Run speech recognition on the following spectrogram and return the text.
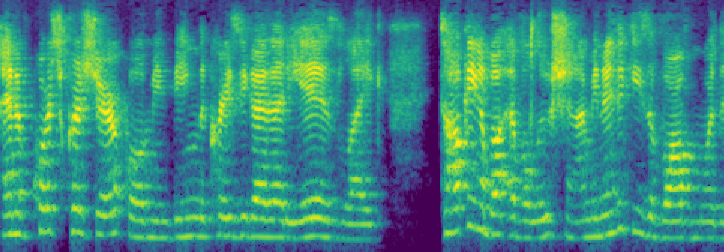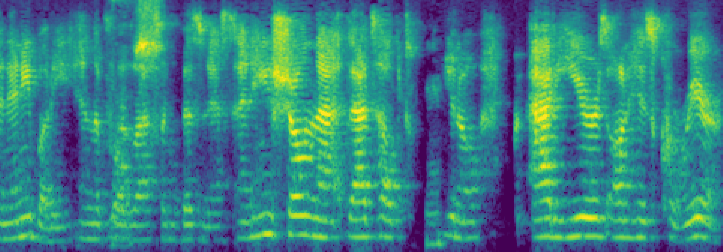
and of course, Chris Jericho, I mean, being the crazy guy that he is, like talking about evolution, I mean, I think he's evolved more than anybody in the pro yes. wrestling business, and he's shown that that's helped, mm-hmm. you know, add years on his career.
